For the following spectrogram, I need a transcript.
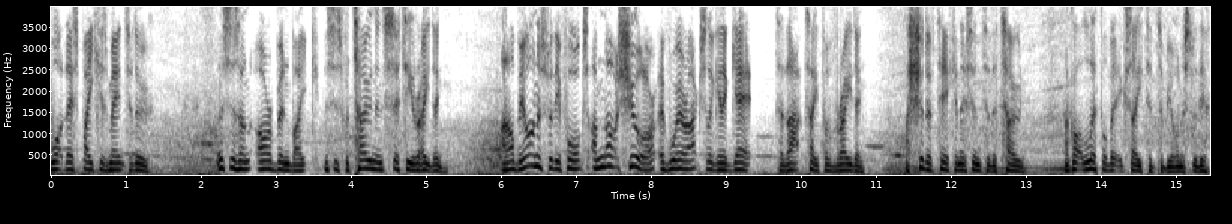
what this bike is meant to do. This is an urban bike, this is for town and city riding. And I'll be honest with you folks, I'm not sure if we're actually going to get to that type of riding. I should have taken this into the town. I got a little bit excited to be honest with you.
